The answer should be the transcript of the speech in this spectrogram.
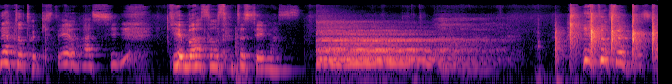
などと規制を発し現場は騒然としています。ありがとうございました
